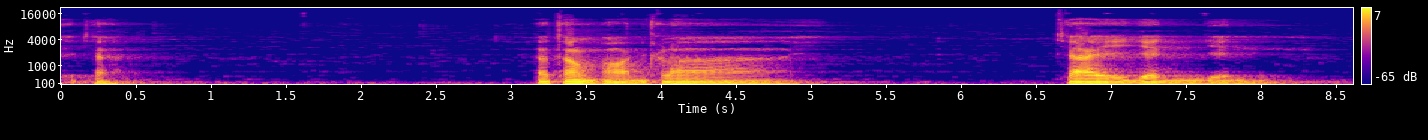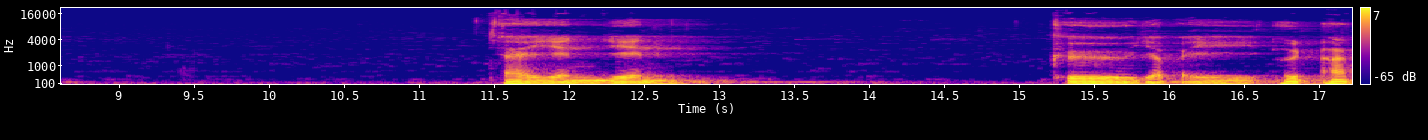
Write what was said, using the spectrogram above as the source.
นะจ๊ะ แล้วต้องผ่อนคลาย ใจเย็นเย็น ใจเย็นเย็น คืออย่าไปฮึดฮัด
